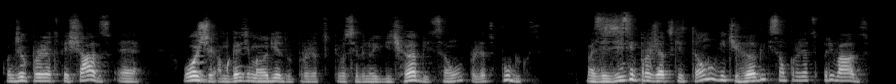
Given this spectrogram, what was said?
Quando digo projetos fechados, é hoje a grande maioria dos projetos que você vê no GitHub são projetos públicos. Mas existem projetos que estão no GitHub que são projetos privados.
